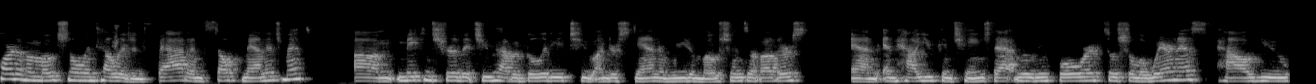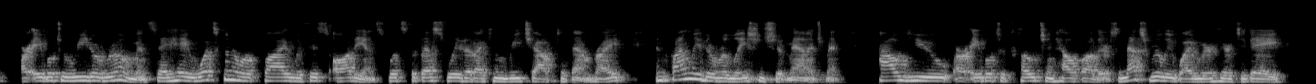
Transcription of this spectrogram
part of emotional intelligence, that and self management um, making sure that you have ability to understand and read emotions of others and, and how you can change that moving forward. Social awareness, how you are able to read a room and say, hey, what's going to apply with this audience? What's the best way that I can reach out to them, right? And finally, the relationship management, how you are able to coach and help others. And that's really why we're here today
